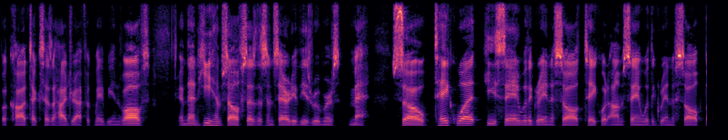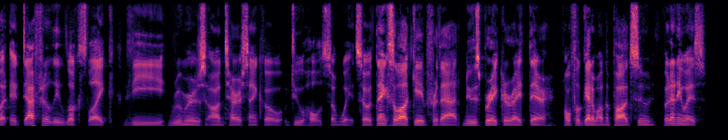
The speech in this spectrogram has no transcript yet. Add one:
but context says a high draft may be involved. And then he himself says the sincerity of these rumors, meh. So take what he's saying with a grain of salt, take what I'm saying with a grain of salt, but it definitely looks like the rumors on Tarasenko do hold some weight. So thanks a lot, Gabe, for that newsbreaker right there. Hopefully, get him on the pod soon. But, anyways,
